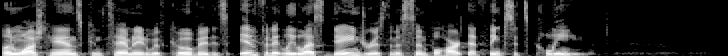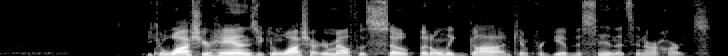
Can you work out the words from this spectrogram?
Unwashed hands contaminated with COVID is infinitely less dangerous than a sinful heart that thinks it's clean. You can wash your hands, you can wash out your mouth with soap, but only God can forgive the sin that's in our hearts.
